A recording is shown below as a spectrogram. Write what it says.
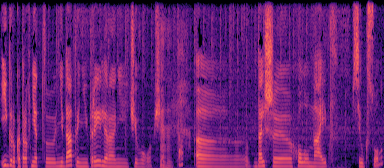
игр, у которых нет ни даты, ни трейлера, ничего вообще. Угу. Э, дальше Hollow Knight, Silk Song.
